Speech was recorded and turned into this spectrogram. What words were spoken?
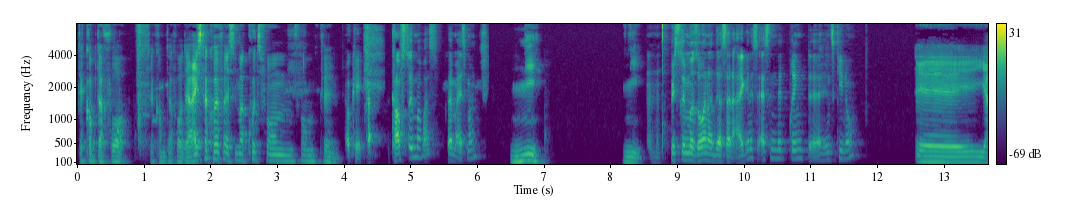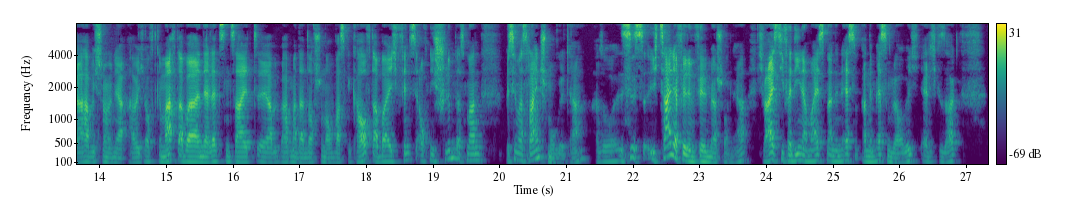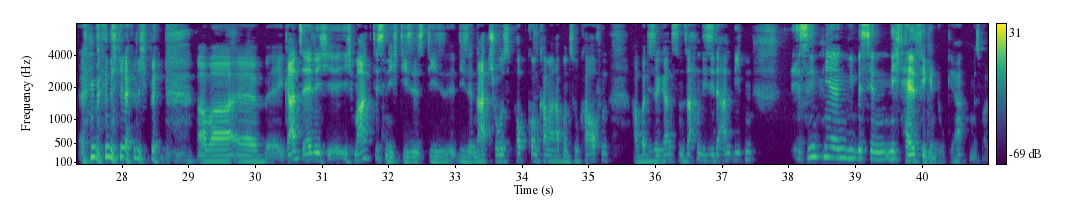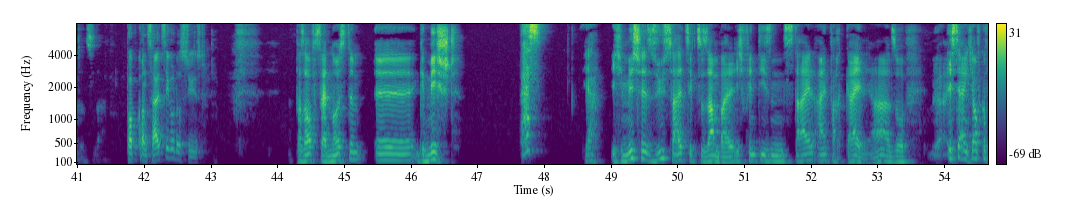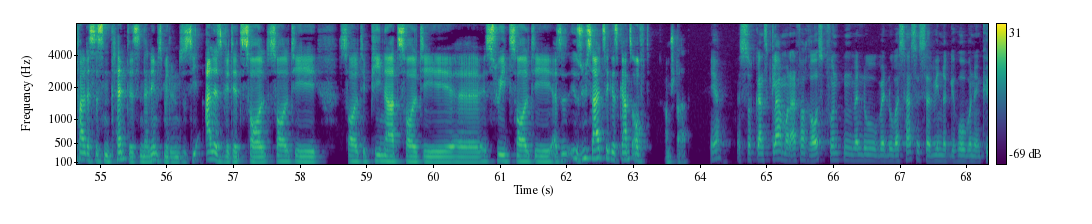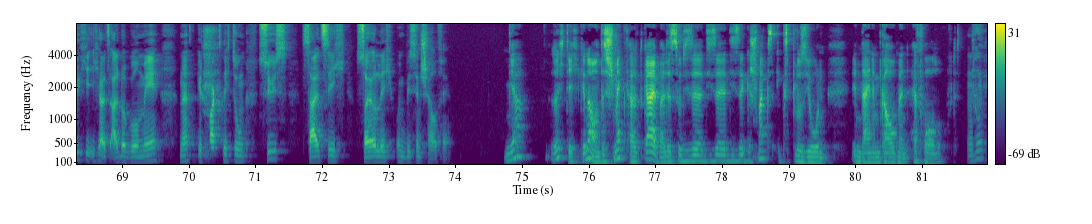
Der kommt davor. Der kommt davor. Der Eisverkäufer ist immer kurz vorm, vorm Film. Okay. Kaufst du immer was beim Eismann? Nie. Nie. Mhm. Bist du immer so einer, der sein eigenes Essen mitbringt äh, ins Kino? Äh, ja, habe ich schon, ja, habe ich oft gemacht, aber in der letzten Zeit äh, hat man dann doch schon noch was gekauft. Aber ich finde es auch nicht schlimm, dass man ein bisschen was reinschmuggelt, ja. Also es ist, ich zahle ja für den Film ja schon, ja. Ich weiß, die verdienen am meisten an, den Essen, an dem Essen, glaube ich, ehrlich gesagt, wenn ich ehrlich bin. Aber äh, ganz ehrlich, ich mag das nicht, dieses, diese, diese Nachos, Popcorn kann man ab und zu kaufen, aber diese ganzen Sachen, die sie da anbieten, sind mir irgendwie ein bisschen nicht healthy genug, ja, um es mal so zu sagen. Popcorn salzig oder süß? Pass auf, seit neuestem äh, gemischt. Was? Ja, ich mische süß-salzig zusammen, weil ich finde diesen Style einfach geil, ja. Also ist dir eigentlich aufgefallen, dass es ein Trend ist in der Lebensmittelindustrie? Alles wird jetzt salt, salty, salty Peanut, salty, äh, sweet, salty. Also süß-salzig ist ganz oft am Start. Ja, ist doch ganz klar. Man hat einfach rausgefunden, wenn du, wenn du was hast, ist ja wie in der gehobenen Küche. Ich als alter Gourmet, ne, Geschmacksrichtung süß, salzig, säuerlich und ein bisschen Schärfe. Ja, richtig, genau. Und das schmeckt halt geil, weil das so diese, diese, diese Geschmacksexplosion in deinem Gaumen hervorruft. Mhm.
